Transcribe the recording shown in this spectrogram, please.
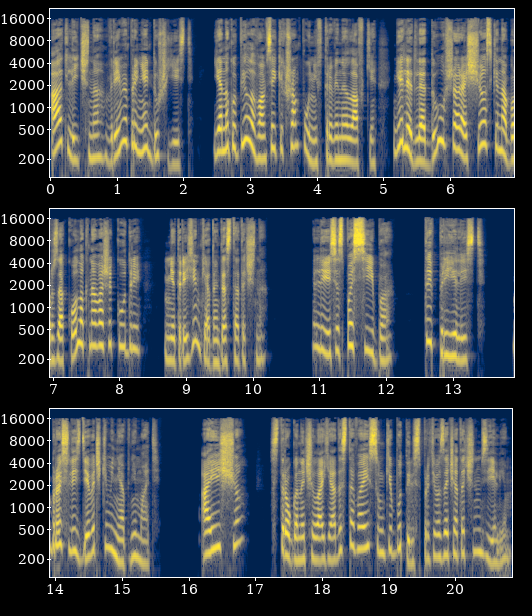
«Отлично. Время принять душ есть. Я накупила вам всяких шампуней в травяной лавке, гели для душа, расчески, набор заколок на ваши кудри. Мне трезинки одной достаточно». «Леся, спасибо. Ты прелесть». Бросились девочки меня обнимать. «А еще Строго начала я, доставая из сумки бутыль с противозачаточным зельем,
